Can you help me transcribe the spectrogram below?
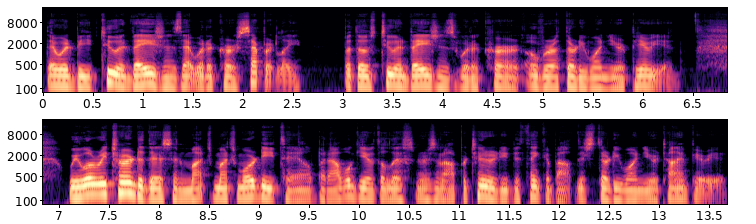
there would be two invasions that would occur separately, but those two invasions would occur over a 31 year period. We will return to this in much, much more detail, but I will give the listeners an opportunity to think about this 31 year time period.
